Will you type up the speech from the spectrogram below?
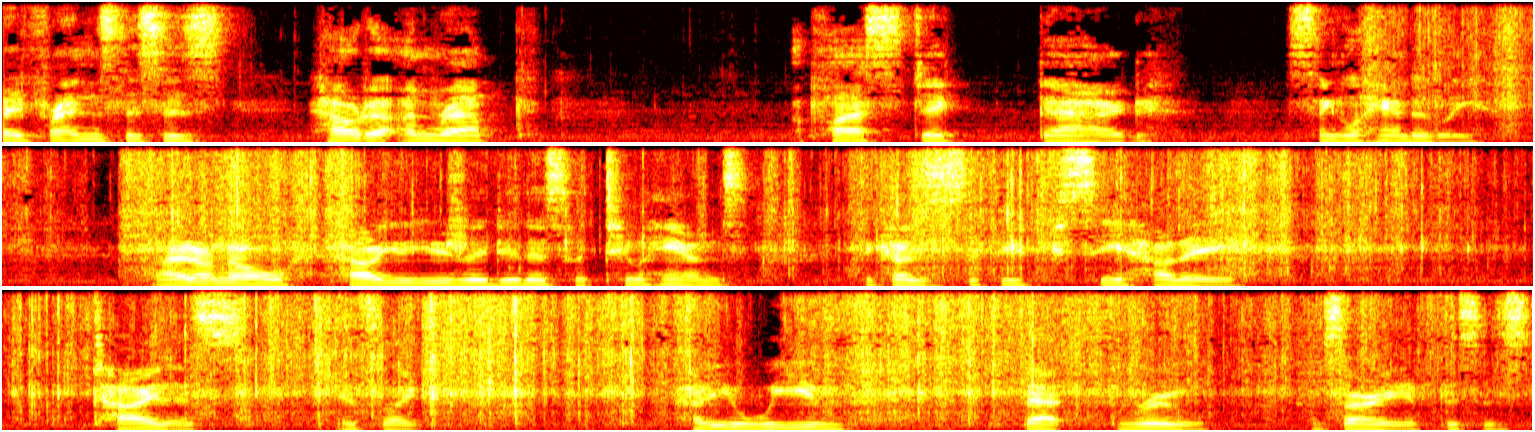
Hi friends, this is how to unwrap a plastic bag single-handedly. I don't know how you usually do this with two hands because if you see how they tie this, it's like, how do you weave that through? I'm sorry if this is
